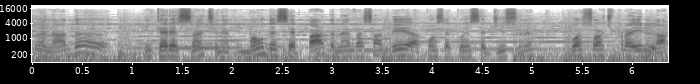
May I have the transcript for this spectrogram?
não é nada interessante, né? Com mão decepada, né? Vai saber a consequência disso, né? Boa sorte para ele lá.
